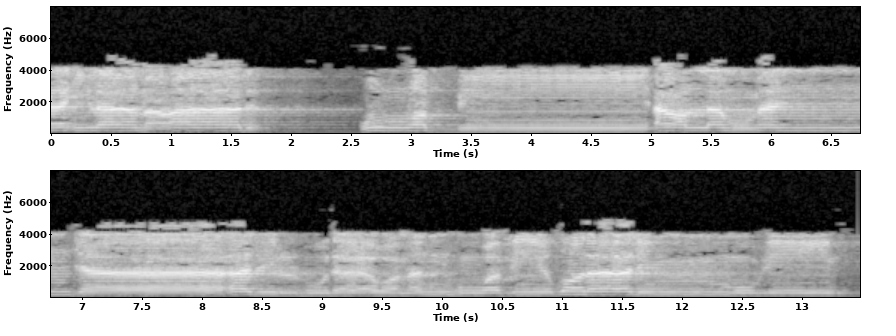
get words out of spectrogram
إلى معاد. قل ربي أعلم من جاء بالهدى ومن هو في ضلال مبين.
